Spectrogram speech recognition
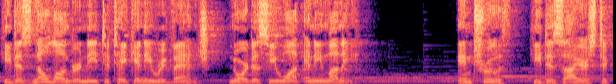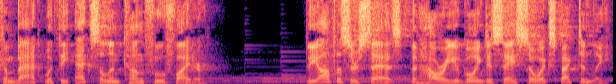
He does no longer need to take any revenge, nor does he want any money. In truth, he desires to combat with the excellent kung fu fighter. The officer says that how are you going to say so expectantly?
